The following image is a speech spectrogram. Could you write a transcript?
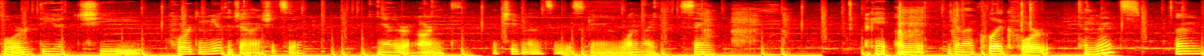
for the achieve for the mutagen, I should say. Yeah, there aren't achievements in this game. What am I saying? Okay, I'm gonna click for 10 minutes and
